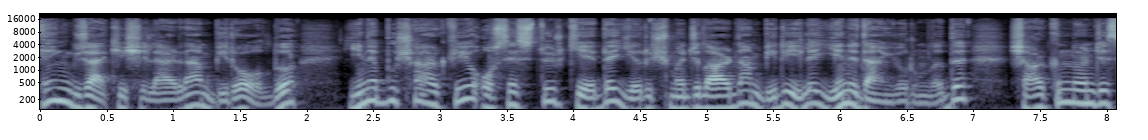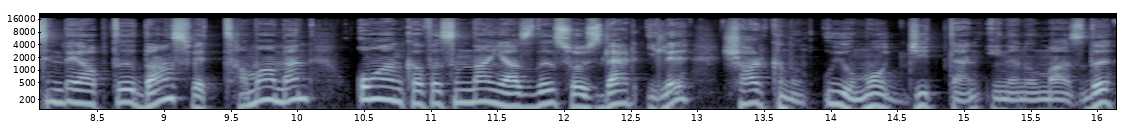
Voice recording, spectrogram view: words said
en güzel kişilerden biri oldu. Yine bu şarkıyı O Ses Türkiye'de yarışmacılardan biriyle yeniden yorumladı. Şarkının öncesinde yaptığı dans ve tamamen o an kafasından yazdığı sözler ile şarkının uyumu cidden inanılmazdı.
